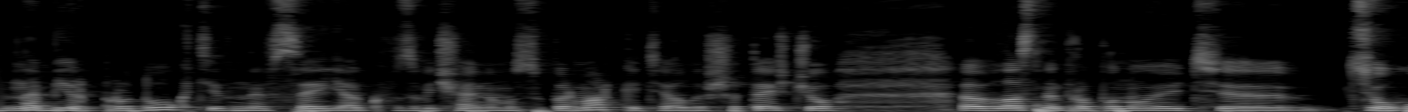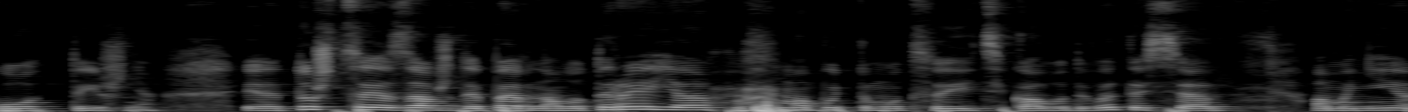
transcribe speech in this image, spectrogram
набір продуктів, не все як в звичайному супермаркеті, а лише те, що е, власне пропонують е, цього тижня. Е, Тож це завжди певна лотерея, мабуть, тому це і цікаво дивитися. А мені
